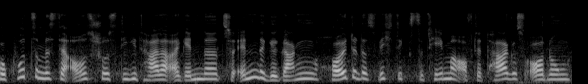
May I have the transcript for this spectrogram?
Vor kurzem ist der Ausschuss Digitale Agenda zu Ende gegangen. Heute das wichtigste Thema auf der Tagesordnung,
